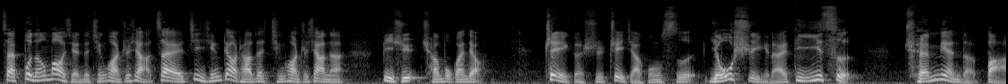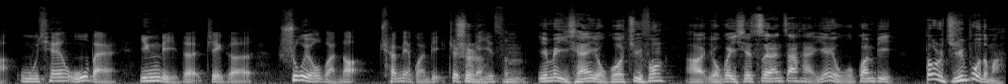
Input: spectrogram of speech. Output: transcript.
在不能冒险的情况之下，在进行调查的情况之下呢，必须全部关掉。这个是这家公司有史以来第一次全面的把五千五百英里的这个输油管道全面关闭，这是第一次。嗯，因为以前有过飓风啊，有过一些自然灾害，也有过关闭，都是局部的嘛，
